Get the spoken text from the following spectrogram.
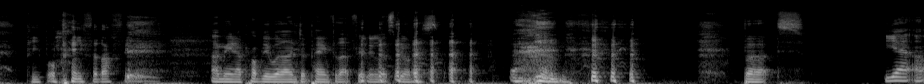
People pay for that feeling. I mean, I probably will end up paying for that feeling. Let's be honest. Um, but Yeah,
